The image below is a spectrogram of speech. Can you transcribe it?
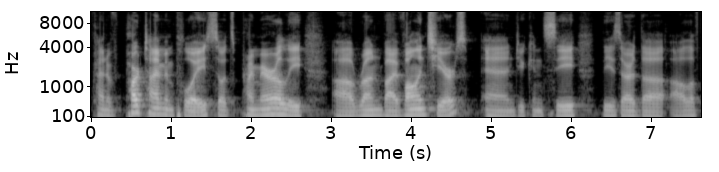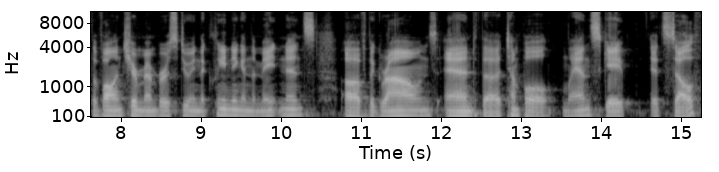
kind of part-time employee, so it's primarily run by volunteers. And you can see these are the all of the volunteer members doing the cleaning and the maintenance of the grounds and the temple landscape itself.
